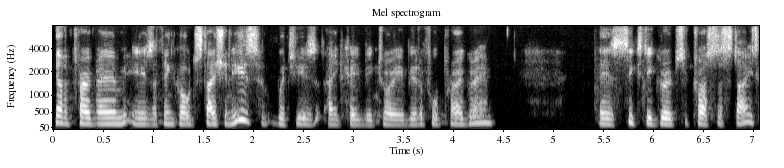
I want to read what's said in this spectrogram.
The other program is a thing called Stationeers, which is a Keep Victoria Beautiful program. There's 60 groups across the state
